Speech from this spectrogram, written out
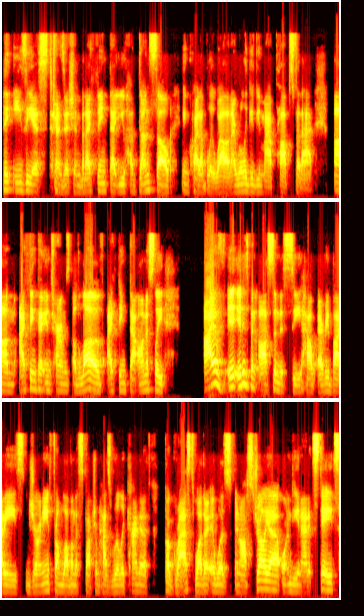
the easiest transition, but I think that you have done so incredibly well. And I really give you my props for that. Um, I think that in terms of love, I think that honestly, I've it, it, has been awesome to see how everybody's journey from love on the spectrum has really kind of progressed, whether it was in Australia or in the United States.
